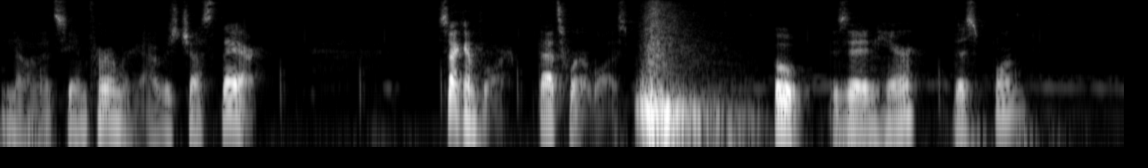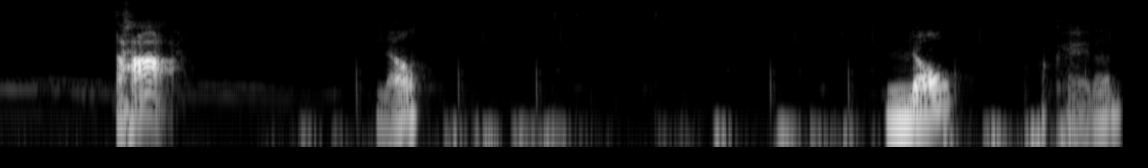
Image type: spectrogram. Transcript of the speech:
No, that's the infirmary. I was just there. Second floor. That's where it was. Ooh, is it in here? This one? Aha! No? No? Okay then.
